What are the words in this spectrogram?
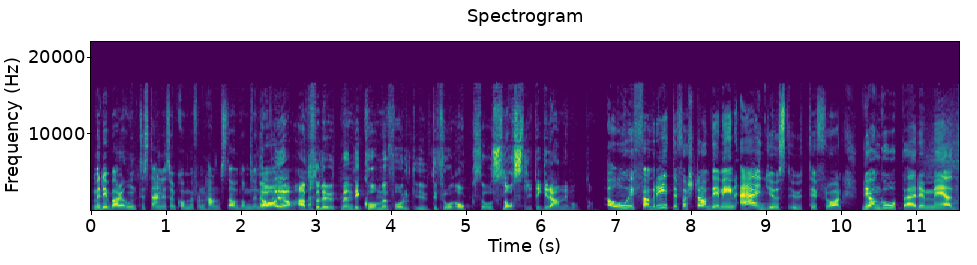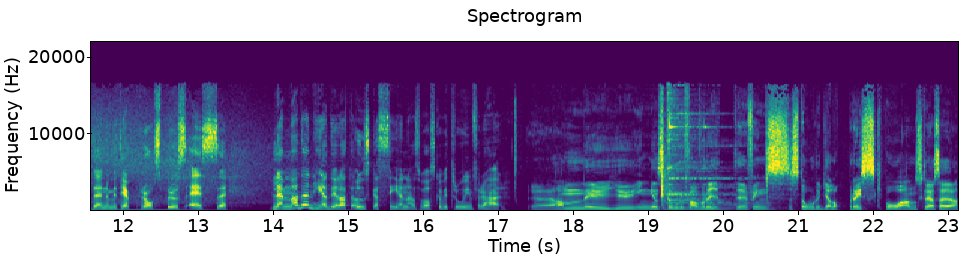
Men det är bara Untersteiner som kommer från Halmstad av dem du Ja, ja, absolut. Men det kommer folk utifrån också och slåss lite grann emot dem. Och favorit i första avdelningen är just utifrån. Björn Goop är det med nummer tre, Prosperus S. Lämnade en hel del att önska senast. Vad ska vi tro inför det här? Eh, han är ju ingen stor favorit. Det finns stor galopprisk på han skulle jag säga.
